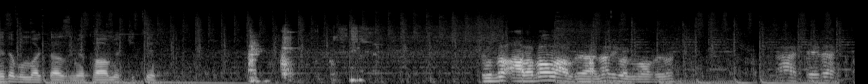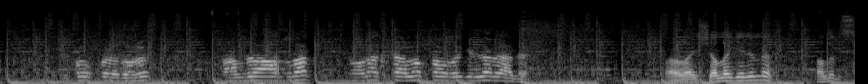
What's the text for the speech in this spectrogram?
Şey de bulmak lazım ya tamir kiti. Şurada araba vardı ya. Nerede gördüm abi? Ha şeyde. Yukon koridoru. Sandığı aldılar. Oradan çıkarlar sonra gelirler herhalde. Valla inşallah gelirler. Alırız.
